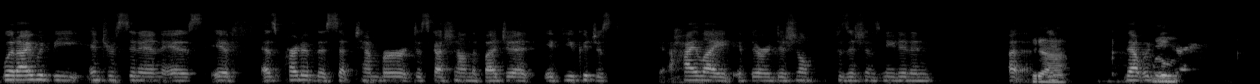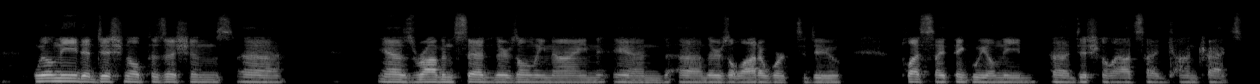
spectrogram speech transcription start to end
what I would be interested in is if, as part of the September discussion on the budget, if you could just highlight if there are additional positions needed and uh, Yeah. that would be We'll- great. We'll need additional positions. uh, As Robin said, there's only nine and uh, there's a lot of work to do. Plus, I think we'll need uh, additional outside contracts.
